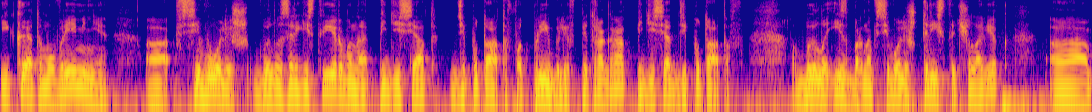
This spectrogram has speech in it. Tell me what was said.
И к этому времени а, всего лишь было зарегистрировано 50 депутатов. Вот прибыли в Петроград 50 депутатов. Было избрано всего лишь 300 человек. а,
